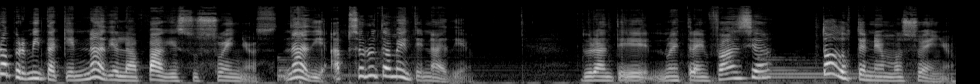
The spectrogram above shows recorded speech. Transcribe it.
No permita que nadie le apague sus sueños. Nadie, absolutamente nadie. Durante nuestra infancia, todos tenemos sueños.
